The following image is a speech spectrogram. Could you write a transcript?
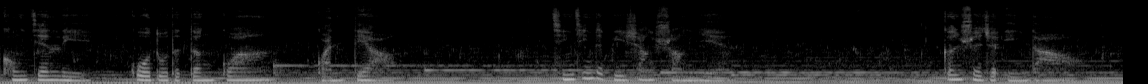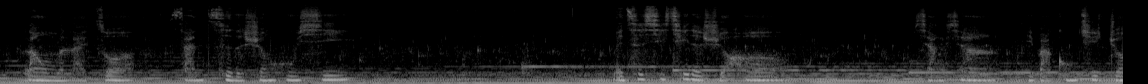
空间里过多的灯光关掉，轻轻的闭上双眼，跟随着引导，让我们来做三次的深呼吸。每次吸气的时候，想象你把空气中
